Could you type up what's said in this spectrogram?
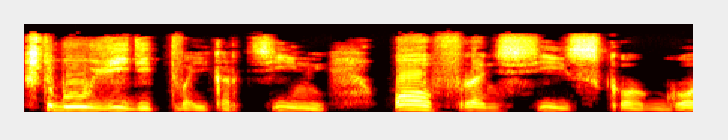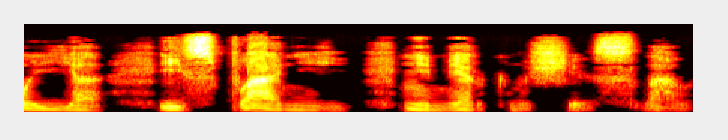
чтобы увидеть твои картины. О, Франсиско Гойя, Испании немеркнущая слава!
